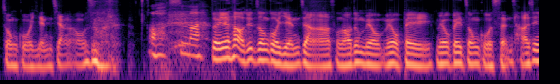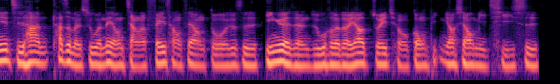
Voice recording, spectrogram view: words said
中国演讲啊，或什么的？哦，是吗？对，因为他有去中国演讲啊，什么然后就没有没有被没有被中国审查，而且因为其实他他这本书的内容讲了非常非常多，就是音乐人如何的要追求公平，要消弭歧视，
